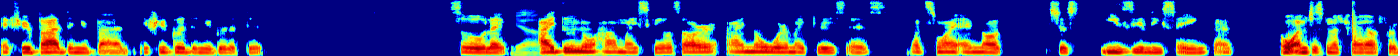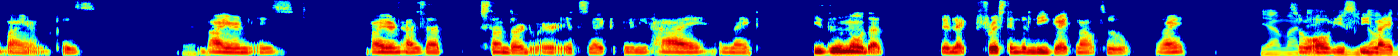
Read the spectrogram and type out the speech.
If you're bad, then you're bad. If you're good, then you're good at it. So like, Yeah. I do know how my skills are. I know where my place is. That's why I'm not just easily saying that, oh, I'm just gonna try out for Bayern because Yeah. Bayern is, Bayern has that standard where it's like really high and like, you do know that they're like first in the league right now too, right? yeah, man. so they're really obviously, like.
